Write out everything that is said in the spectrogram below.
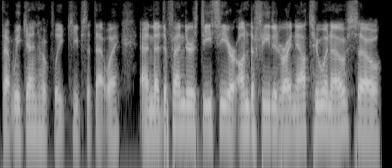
that weekend. Hopefully, keeps it that way. And the Defenders DC are undefeated right now, two and zero. So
